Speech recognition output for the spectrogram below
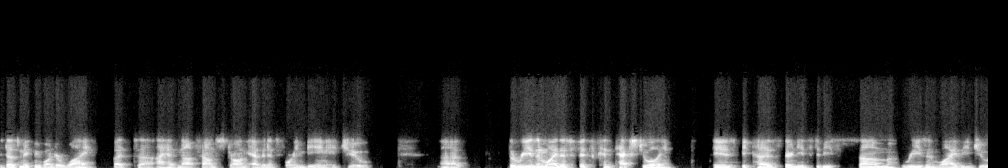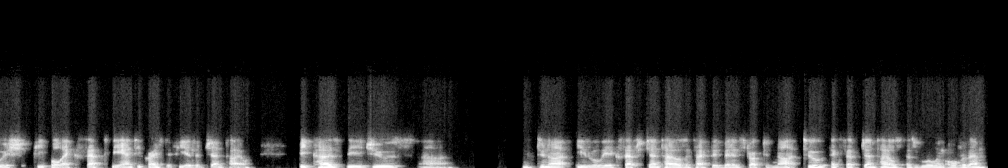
it does make me wonder why, but uh, I have not found strong evidence for him being a Jew. Uh, the reason why this fits contextually is because there needs to be some reason why the Jewish people accept the Antichrist if he is a Gentile. Because the Jews uh, do not easily accept Gentiles. In fact, they've been instructed not to accept Gentiles as ruling over them.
